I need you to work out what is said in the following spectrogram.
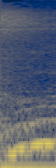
Ooh.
